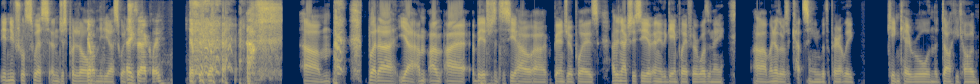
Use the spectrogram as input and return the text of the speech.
in neutral Swiss and just put it all Yep. on the uh, Switch. Exactly. Yep. yep, um, but uh, yeah, I'm, I'm I'd be interested to see how uh, Banjo plays. I didn't actually see any of the gameplay if there wasn't any. Um, I know there was a cutscene with apparently King K. Rool and the Donkey Kong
